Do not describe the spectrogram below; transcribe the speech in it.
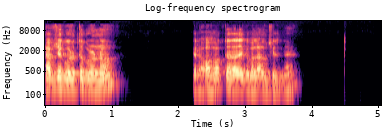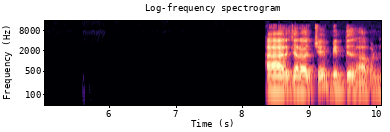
সবচেয়ে গুরুত্বপূর্ণ, যারা অভক্ত, তাদেরকে বলা উচিত না। আর যারা হচ্ছে বিদ্যুৎ ভাবাপন্ন।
